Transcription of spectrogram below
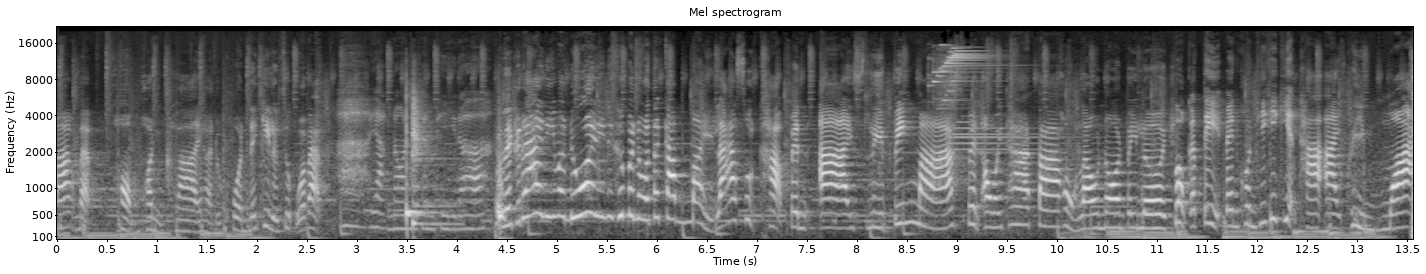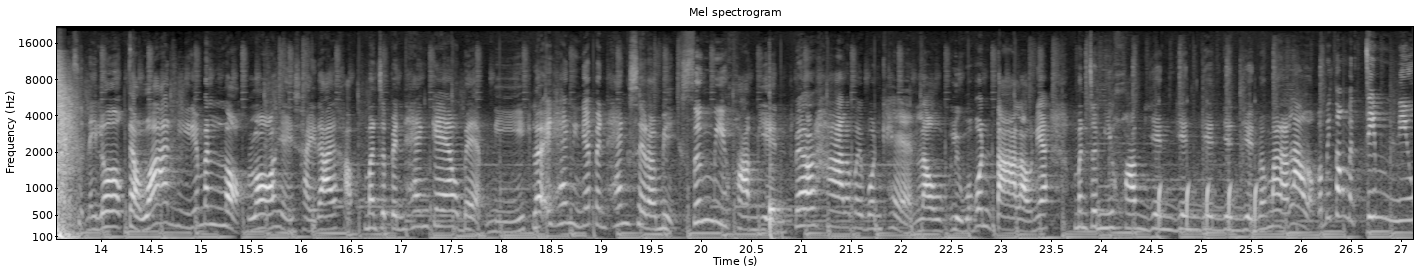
มากแบบหอมผ่อนคลายค่ะทุกคนได้กลิ่นรู้สึกว่าแบบ อยากนอนเลยทันทีนะคะเลยก็ได้นี่มาด้วยนี่คือเป็นนวัตกรรมใหม่ล่าสุดค่ะ เป็น Eye Sleeping Mask เป็นเอาไว้ทาตาของเรานอนไปเลย ปกติเป็นคนที่ขี้เกียจทาอายครีมมากที่สุดในโลก แต่ว่าอันนี้เนี่ยมันหลอกล่อให้ใช้ได้ค่ะ มันจะเป็นแท่งแก้วแบบนี้ แล้วไอ้แท่งนี้เนี่ยเป็นแท่งเซรามิก ซึ่งมีความเย็นเวลาทาลงไปบนแขนเราหรือว่าบนตาเราเนี่ยมันจะมีความเย็นเย็นเย็นเย็นเย็นมากๆแล้แล้ววเราอะก็ไม่ต้องมาจิ้ม นิ้ว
